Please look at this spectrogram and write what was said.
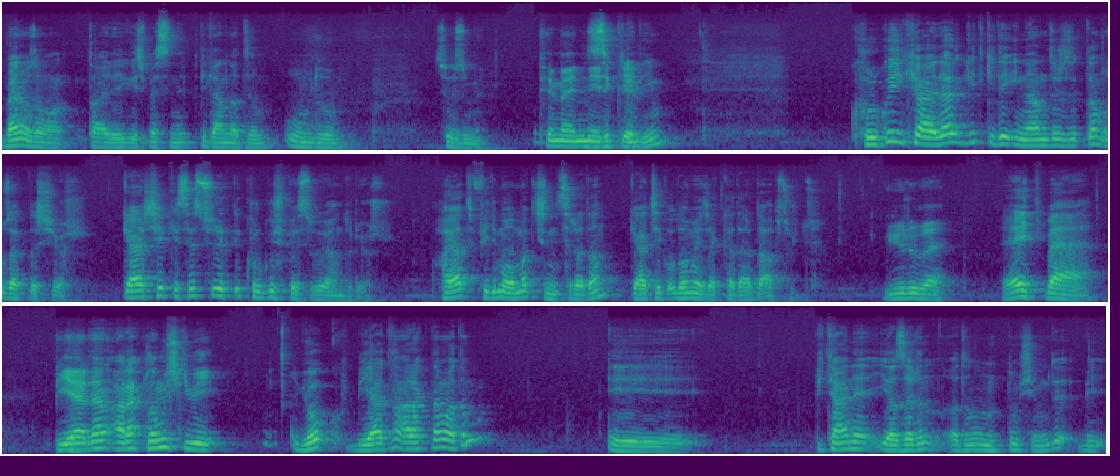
Ben o zaman tarihe geçmesini planladığım, umduğum sözümü Temenni zikredeyim. Kurgu hikayeler gitgide inandırıcılıktan uzaklaşıyor. Gerçek ise sürekli kurgu şüphesi uyandırıyor. Hayat film olmak için sıradan, gerçek olamayacak kadar da absürt. Yürü be. Heyt be! Bir yerden araklamış gibi Yok bir yerden araklamadım. Ee, bir tane yazarın adını unuttum şimdi. Bir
